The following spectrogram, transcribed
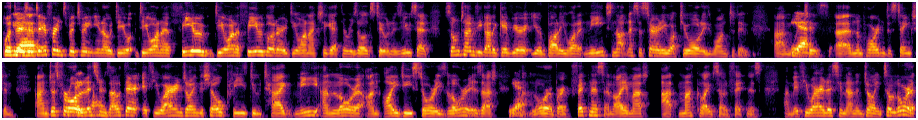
but there's a difference between you know do you do you want to feel do you want to feel good or do you want to actually get the results too? And as you said sometimes you got to give your your body what it needs not necessarily what you always want to do um, which is uh, an important distinction. And just for all the listeners out there, if you are enjoying the show, please do tag me and Laura on IG stories. Laura is at, yeah. at Laura Burke Fitness, and I am at at Mac Lifestyle Fitness. Um, if you are listening and enjoying, so Laura,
